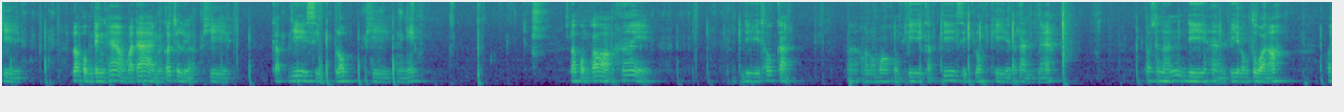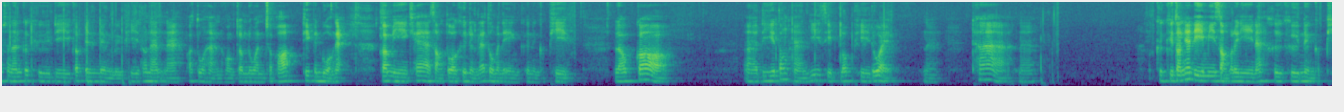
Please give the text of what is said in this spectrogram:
แล้วผมดึง 5 ออกมาได้ มันก็จะเหลือ p กับ 20ลบ p อย่างนี้ แล้วผมก็ให้ d เท่ากับอาขอลมอของ p กับ 20 ลบ p แล้วกันนะ เพราะฉะนั้น d หาร p ลงตัวเนาะ เพราะฉะนั้นก็คือ d ก็เป็น 1 หรือ p เท่านั้นนะ เพราะตัวหารของจำนวนเฉพาะที่เป็นบวกเนี่ย ก็มีแค่ 2 ตัวคือ 1 และตัวมันเองคือ 1 กับ p แล้วก็ d ต้องหาร 20 ลบ p ด้วยนะ ถ้านะคือคือตอนนี้ d มี 2 กรณีนะ คือคือ 1 กับ p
